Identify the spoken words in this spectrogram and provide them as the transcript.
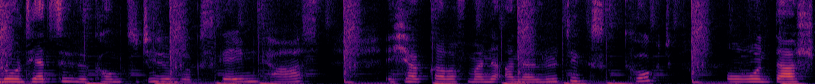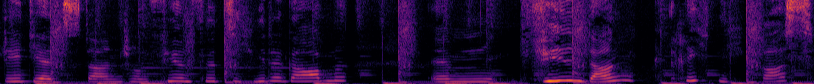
Hallo und herzlich willkommen zu Teledox Gamecast. Ich habe gerade auf meine Analytics geguckt und da steht jetzt dann schon 44 Wiedergaben. Ähm, vielen Dank, richtig krass.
